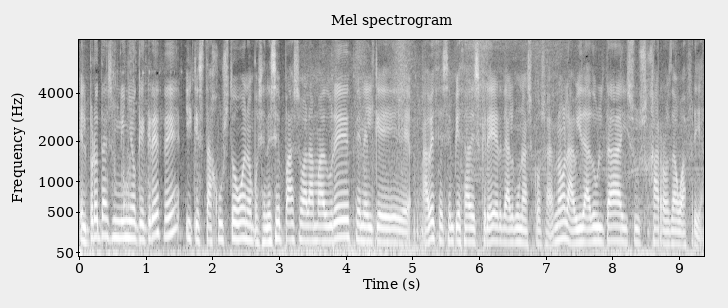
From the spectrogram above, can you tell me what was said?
El prota es un niño que crece y que está justo, bueno, pues en ese paso a la madurez en el que a veces empieza a descreer de algunas cosas, ¿no? La vida adulta y sus jarros de agua fría.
